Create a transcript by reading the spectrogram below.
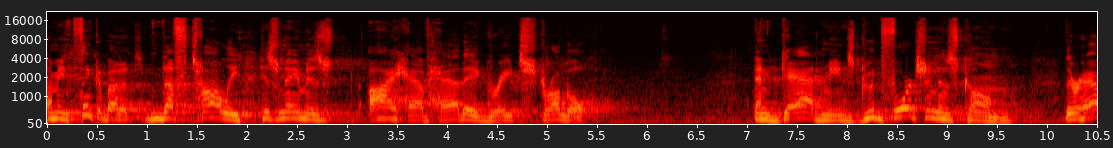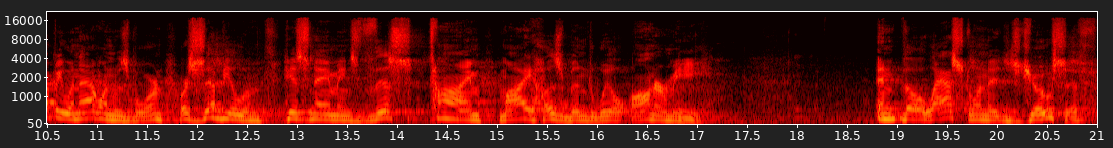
I mean, think about it. Naphtali, his name is I have had a great struggle. And Gad means good fortune has come. They were happy when that one was born. Or Zebulun, his name means this time my husband will honor me. And the last one is Joseph.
